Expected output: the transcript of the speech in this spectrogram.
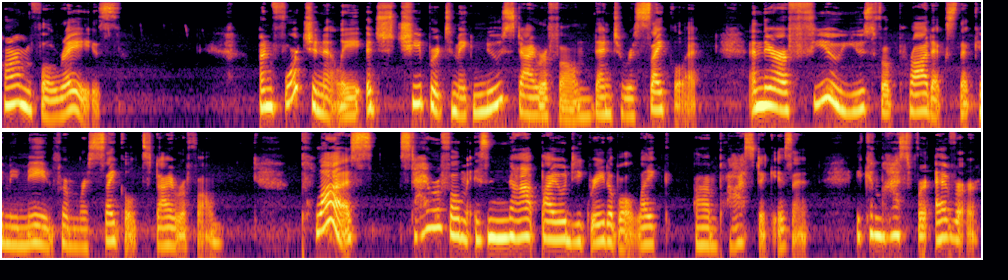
harmful rays. Unfortunately, it's cheaper to make new styrofoam than to recycle it and there are few useful products that can be made from recycled styrofoam. Plus, styrofoam is not biodegradable like um, plastic isn't. It can last forever.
